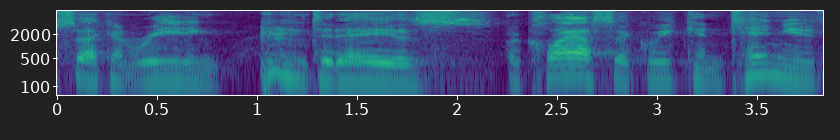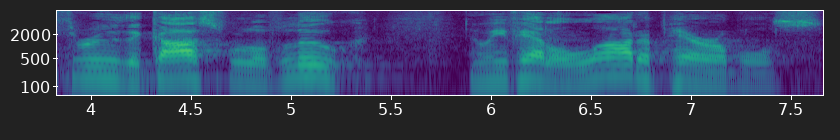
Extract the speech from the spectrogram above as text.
Second reading today is a classic. We continue through the Gospel of Luke, and we've had a lot of parables.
